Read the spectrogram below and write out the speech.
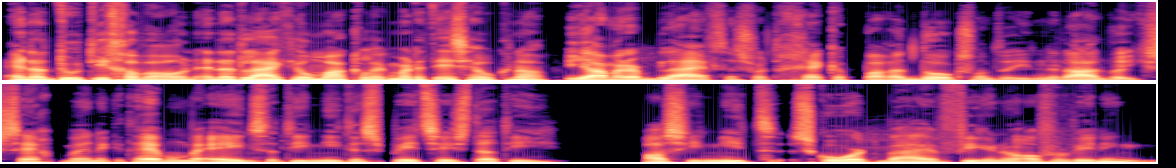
En dat doet hij gewoon. En dat lijkt heel makkelijk, maar dat is heel knap. Ja, maar er blijft een soort gekke paradox. Want inderdaad, wat je zegt, ben ik het helemaal mee eens dat hij niet een spits is. Dat hij, als hij niet scoort bij een 4-0 overwinning,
